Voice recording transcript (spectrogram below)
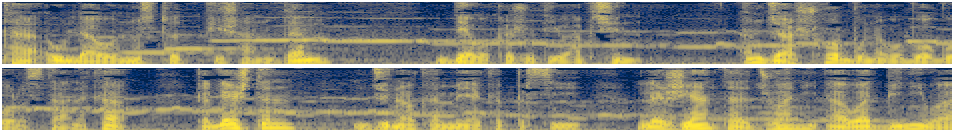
تا ئەو لاوە نوستت پیشان بدەم دێوەکەش وتی با بچین ئەمجا شۆڕ بوونەوە بۆ گۆڕستانەکە کە گەشتن جنۆکە مێەکە پرسی لە ژیان تا جوانی ئاوات بینیوە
